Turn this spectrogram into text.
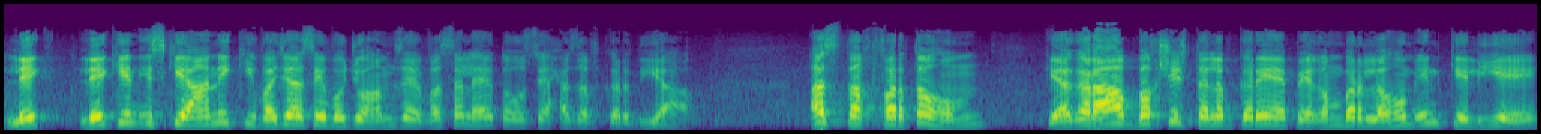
لیکن اس کے آنے کی وجہ سے وہ جو حمز وصل ہے تو اسے حذف کر دیا۔ استغفرتہم، کہ اگر آپ بخشش طلب کریں پیغمبر، لہم ان کے لیے،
